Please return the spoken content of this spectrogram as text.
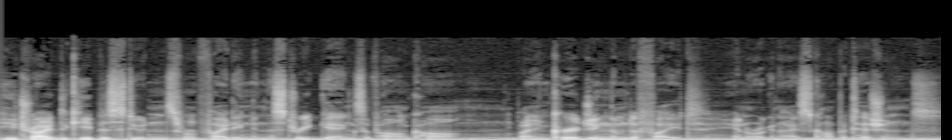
He tried to keep his students from fighting in the street gangs of Hong Kong by encouraging them to fight in organized competitions.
